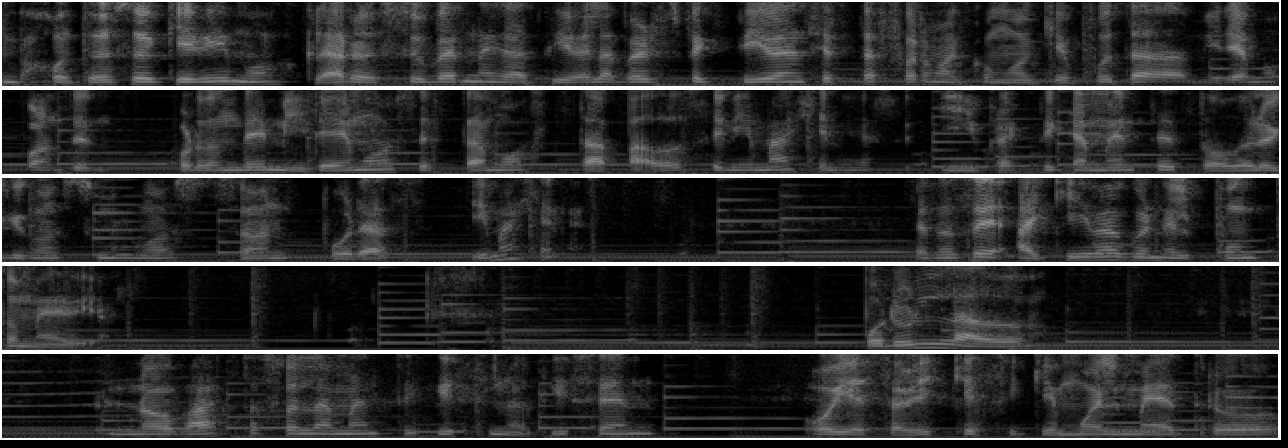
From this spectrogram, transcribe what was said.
bajo todo eso que vimos, claro, es súper negativa la perspectiva en cierta forma, como que puta, miremos por donde, por donde miremos, estamos tapados en imágenes y prácticamente todo lo que consumimos son puras imágenes. Entonces, aquí va con el punto medio por un lado, no basta solamente que si nos dicen, oye, ¿sabéis que si quemó el metro?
